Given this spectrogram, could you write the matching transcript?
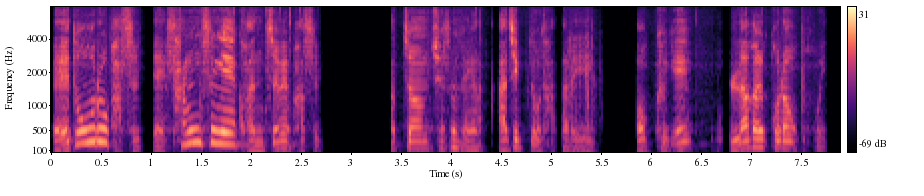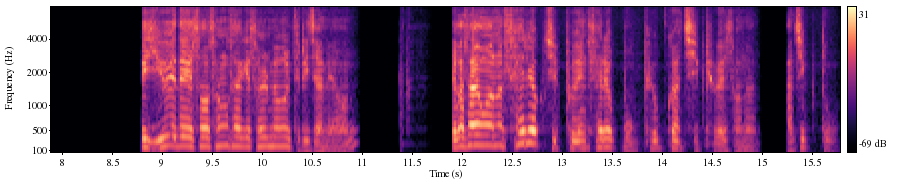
매도로 봤을 때 상승의 관점에 봤을 때 타점 최선생은 아직도 다날이 더 크게 올라갈 거라고 보고 있습니다. 그 이유에 대해서 상세하게 설명을 드리자면 제가 사용하는 세력 지표인 세력 목표가 지표에서는 아직도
